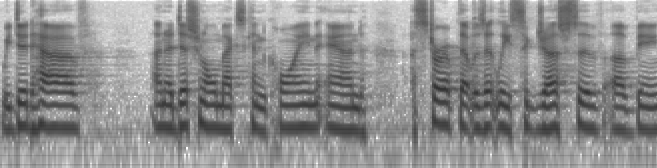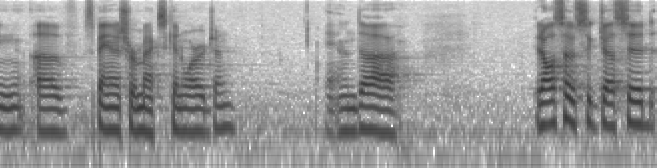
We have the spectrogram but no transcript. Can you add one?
we did have an additional Mexican coin and a stirrup that was at least suggestive of being of Spanish or Mexican origin. And uh, it also suggested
